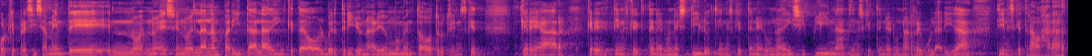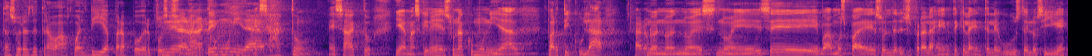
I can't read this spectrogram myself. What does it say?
Porque precisamente no, no- ese no es la lamparita Aladín que te va a volver trillonario de un momento a otro. Tienes que crear, cre- tienes que tener un estilo, tienes que tener una disciplina, tienes que tener una regularidad, tienes que trabajar hartas horas de trabajo al día para poder Generar una posicionarte. comunidad. Exacto, exacto. Y además que es una comunidad particular. Claro. No, no, no es, no es eh, vamos para eso, el derecho es para la gente, que la gente le gusta y lo sigue,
